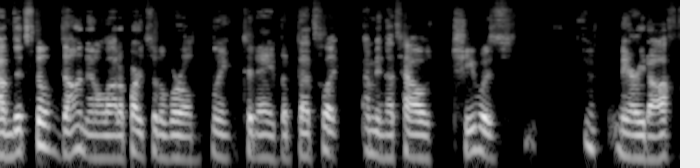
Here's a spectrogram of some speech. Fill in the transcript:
um, that's still done in a lot of parts of the world like today. But that's like, I mean, that's how she was married off,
